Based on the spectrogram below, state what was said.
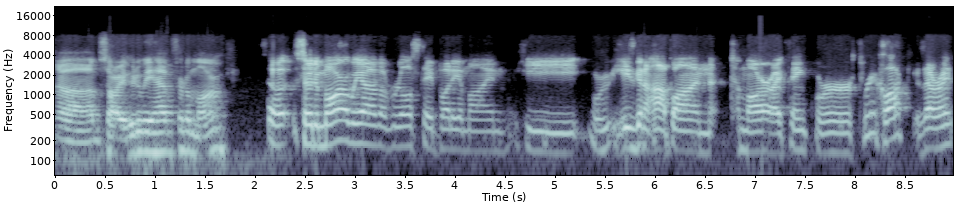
uh, i'm sorry who do we have for tomorrow so, so tomorrow we have a real estate buddy of mine. He he's going to hop on tomorrow. I think we're three o'clock. Is that right?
